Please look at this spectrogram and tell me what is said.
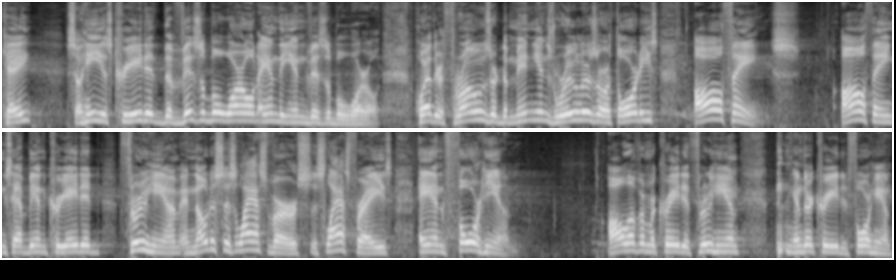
Okay? So he has created the visible world and the invisible world. Whether thrones or dominions, rulers or authorities, all things, all things have been created through him. And notice this last verse, this last phrase, and for him. All of them are created through him and they're created for him.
